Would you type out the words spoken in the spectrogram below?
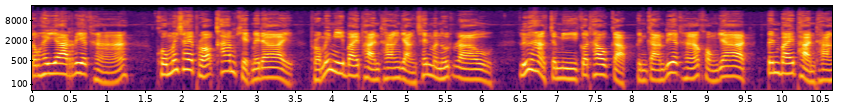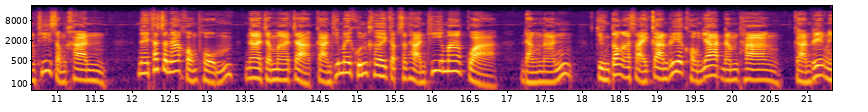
ต้องให้ญาติเรียกหา คงไม่ใช่เพราะข้ามเขตไม่ได้ เพราะไม่มีใบผ่านทางอย่างเช่นมนุษย์เรา หรือหากจะมีก็เท่ากับเป็นการเรียกหาของญาติ เป็นใบผ่านทางที่สำคัญ ในทัศนะของผมน่าจะมาจากการที่ไม่คุ้นเคยกับสถานที่มากกว่า ดังนั้น จึงต้องอาศัยการเรียกของญาตินำทาง การเรียกใน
